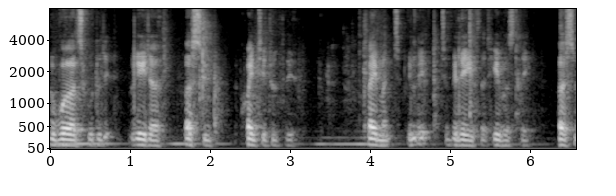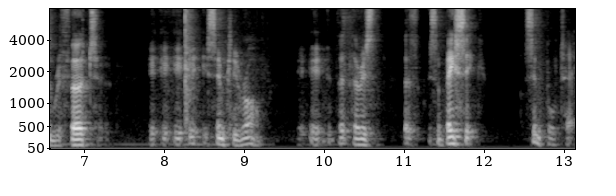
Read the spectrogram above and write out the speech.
the words would lead a person acquainted with the claimant to believe, to believe that he was the person referred to is simply wrong. It, there is, it's a basic, simple test.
